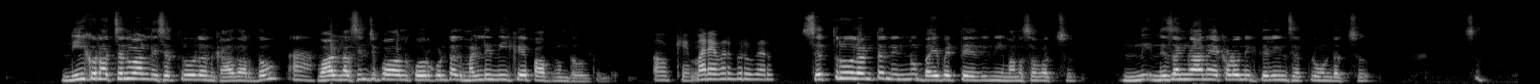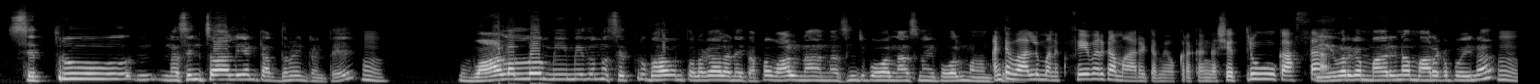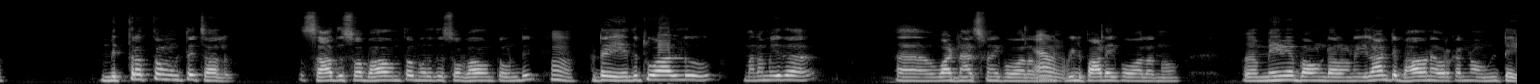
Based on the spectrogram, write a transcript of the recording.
నీకు నచ్చని వాళ్ళు నీ శత్రువులు అని కాదు అర్థం. వాళ్ళు నశించిపోవాలని కోరుకుంటే అది మళ్ళీ నీకే పాపం తగులుతుంది. ఓకే. మరి ఎవరు గురుగారు శత్రువులు అంటే నిన్ను భయపెట్టేది నీ మనసు అవ్వచ్చు నిజంగానే ఎక్కడో నీకు తెలియని శత్రువు ఉండొచ్చు. శత్రువు నశించాలి అంటే అర్థం ఏంటంటే వాళ్ళల్లో మీ మీద ఉన్న శత్రుభావం తొలగాలనే తప్ప వాళ్ళు నా నశించిపోవాలి నాశనం అయిపోవాలి మనం అంటే వాళ్ళు మనకు ఫేవర్గా మారటమే ఒక రకంగా. శత్రువు కాస్త ఫేవర్గా మారినా మారకపోయినా మిత్రత్వం ఉంటే చాలు. సాధు స్వభావంతో మృదు స్వభావంతో ఉండి అంటే ఎదుటి వాళ్ళు మన మీద వాడు నాశనం అయిపోవాలనో. వీళ్ళు పాడైపోవాలనో మేమే బాగుండాలనో ఇలాంటి భావన ఎవరికన్నా ఉంటే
